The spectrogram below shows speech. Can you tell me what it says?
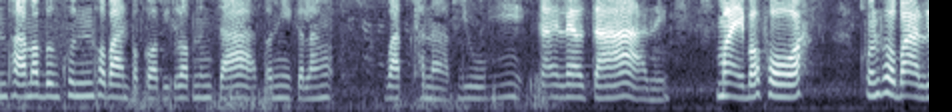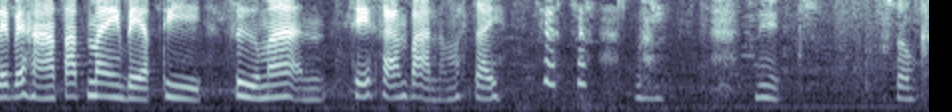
นพามาเบิ่งคุณพ่อบานประกอบอีกรอบหนึ่งจ้า ตอนนี้กำลังวัดขนาดอยู่นี่ใกล้แล้วจ้านี่ใหม่บ่พอ คุณพ่อบ้านเลยไปหาตัดไม้แบบที่สื่อมาเทคานบ้านนะมาใส่ นี่สองข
